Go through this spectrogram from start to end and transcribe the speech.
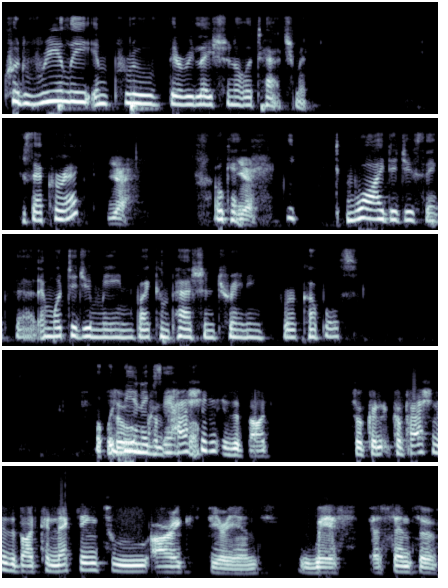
could really improve their relational attachment. Is that correct? Yes. Okay. Yes. Why did you think that? And what did you mean by compassion training for couples? What would so be an example? Compassion is about so con- compassion is about connecting to our experience with a sense of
